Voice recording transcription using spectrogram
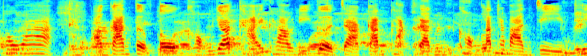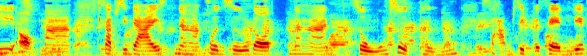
เพราะว่าการเติบโตของยอดขายคราวนี้เกิดจากการผลักดันของรัฐบาลจีนที่ออกมา subsidize นะคะคนซื้อรถนะคะสูงสุดถึง30%เรียก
